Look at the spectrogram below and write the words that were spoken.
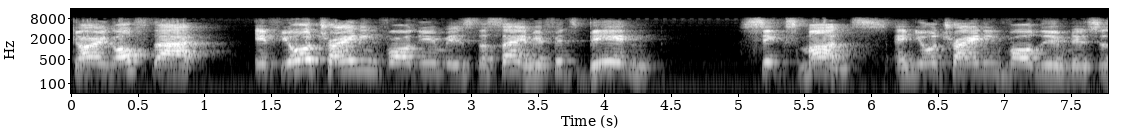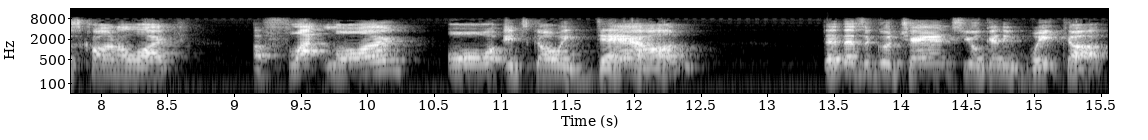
Going off that, if your training volume is the same, if it's been six months and your training volume is just kind of like a flat line or it's going down, then there's a good chance you're getting weaker.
